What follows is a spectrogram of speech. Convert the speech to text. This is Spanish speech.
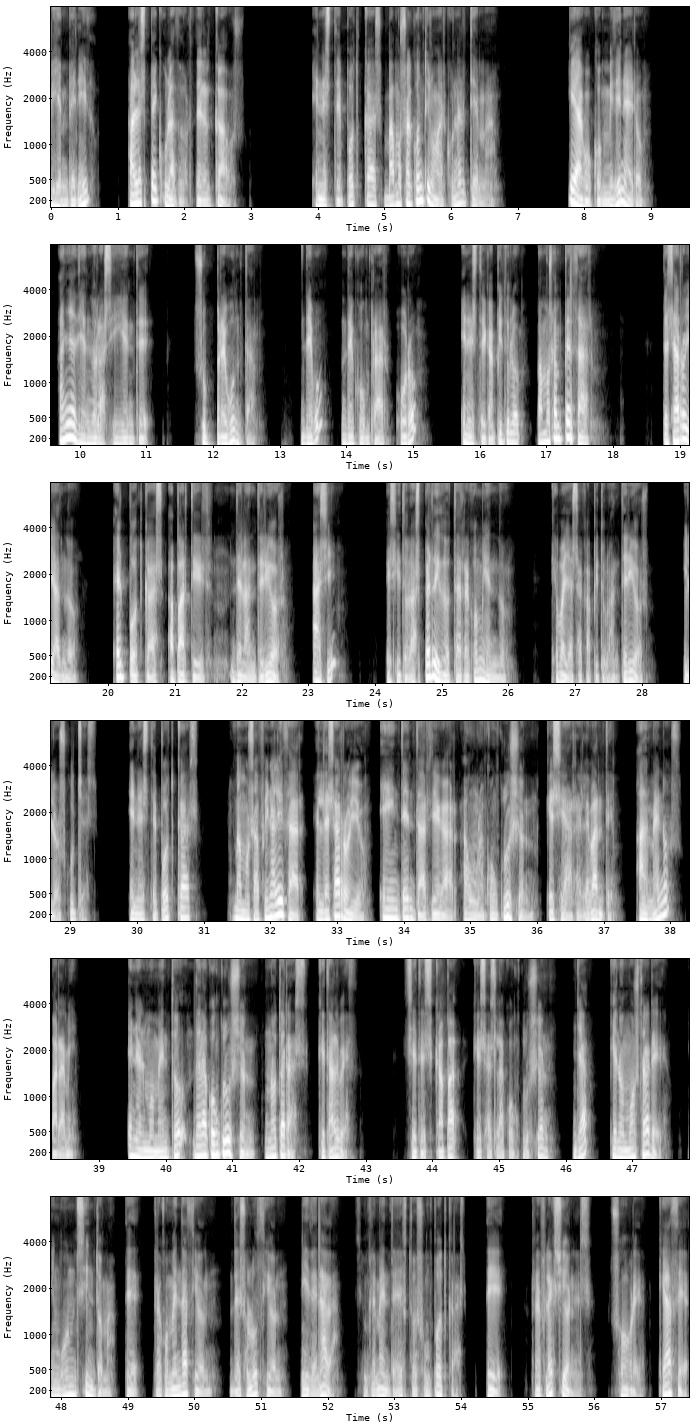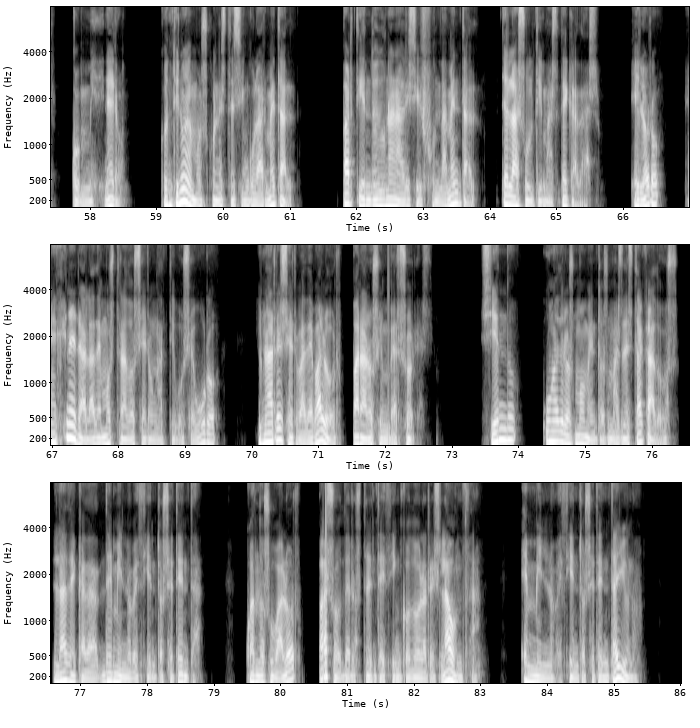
Bienvenido al especulador del caos. En este podcast vamos a continuar con el tema ¿Qué hago con mi dinero? Añadiendo la siguiente subpregunta. ¿Debo de comprar oro? En este capítulo vamos a empezar desarrollando el podcast a partir del anterior. Así que si te lo has perdido te recomiendo que vayas al capítulo anterior y lo escuches. En este podcast vamos a finalizar el desarrollo e intentar llegar a una conclusión que sea relevante, al menos para mí. En el momento de la conclusión notarás que tal vez se te escapa que esa es la conclusión, ya que no mostraré ningún síntoma de recomendación, de solución ni de nada. Simplemente esto es un podcast de reflexiones sobre qué hacer con mi dinero. Continuemos con este singular metal, partiendo de un análisis fundamental de las últimas décadas. El oro, en general, ha demostrado ser un activo seguro y una reserva de valor para los inversores, siendo uno de los momentos más destacados la década de 1970, cuando su valor pasó de los 35 dólares la onza en 1971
